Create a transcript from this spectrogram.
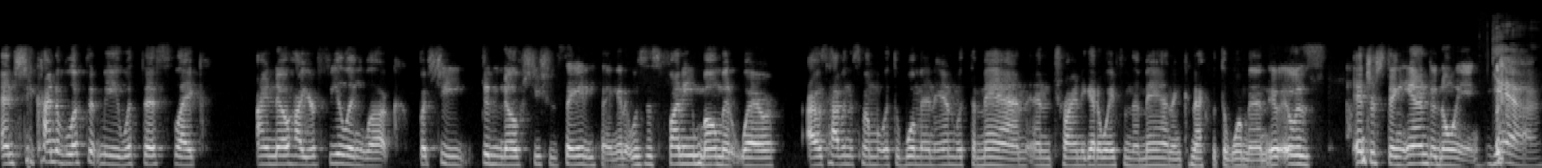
and she kind of looked at me with this like i know how you're feeling look but she didn't know if she should say anything. And it was this funny moment where i was having this moment with the woman and with the man and trying to get away from the man and connect with the woman. It, it was interesting and annoying. Yeah.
